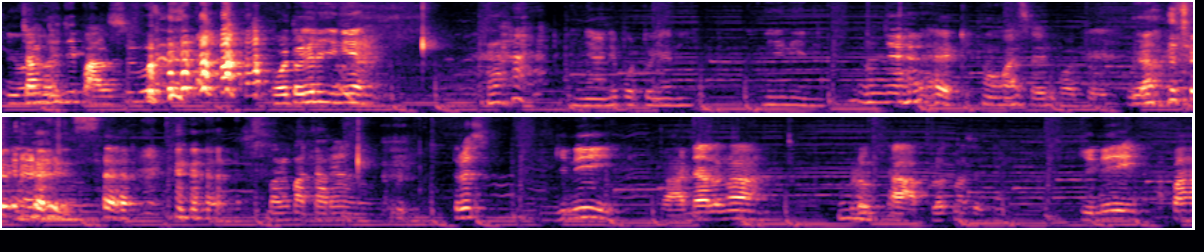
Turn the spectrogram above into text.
Icang biji palsu. fotonya di sini ya Nah, ini fotonya nih. Nih, nih, nih. mau masukin foto. Ya, bareng pacarnya Terus gini, nggak ada loh nggak. Belum kita upload maksudnya. Gini apa?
